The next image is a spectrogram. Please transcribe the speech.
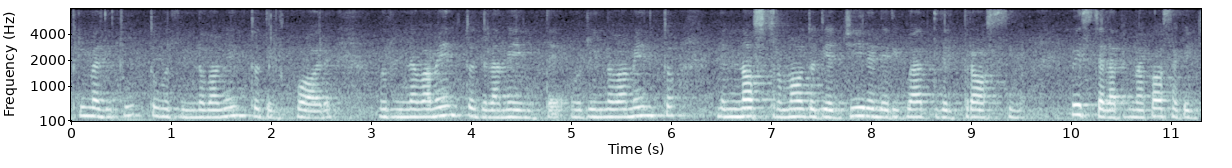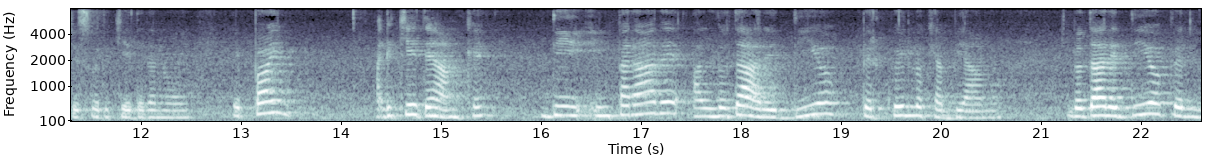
prima di tutto un rinnovamento del cuore, un rinnovamento della mente, un rinnovamento nel nostro modo di agire nei riguardi del prossimo. Questa è la prima cosa che Gesù richiede da noi. E poi richiede anche di imparare a lodare Dio per quello che abbiamo lodare Dio per il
